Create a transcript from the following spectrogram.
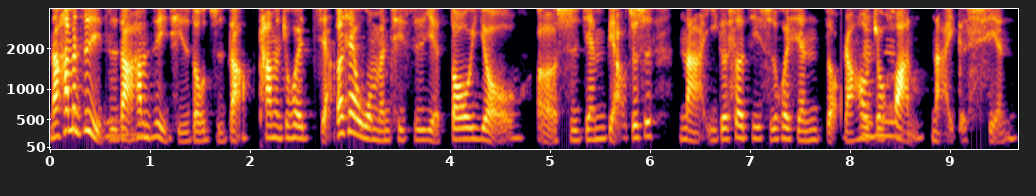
然后他们自己知道，他们自己其实都知道，他们就会讲。而且我们其实也都有呃时间表，就是哪一个设计师会先走，然后就换哪一个先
